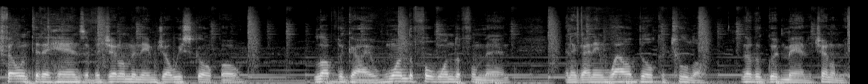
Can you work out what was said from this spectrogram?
fell into the hands of a gentleman named Joey Scopo. Love the guy, wonderful, wonderful man, and a guy named Wild Bill Cutolo, another good man, a gentleman.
